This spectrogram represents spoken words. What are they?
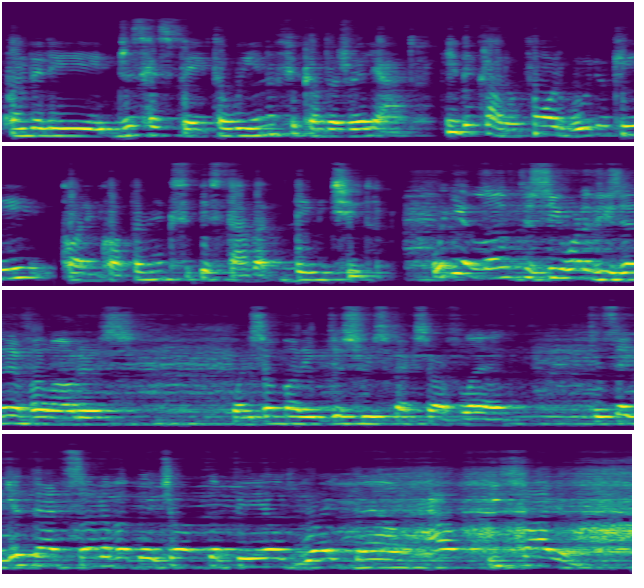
quando ele desrespeita o hino ficando ajoelhado. E declarou com orgulho que Colin Kaepernick estava demitido. Would you love to see one of these NFL owners, when somebody disrespects our flag, to say, get that son of a bitch off the field right now, out, he's fired.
